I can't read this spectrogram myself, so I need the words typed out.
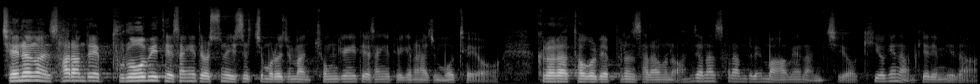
재능은 사람들의 부러움이 대상이 될 수는 있을지 모르지만 존경의 대상이 되기는 하지 못해요. 그러나 덕을 베푸는 사람은 언제나 사람들의 마음에 남지요. 기억에 남게 됩니다.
